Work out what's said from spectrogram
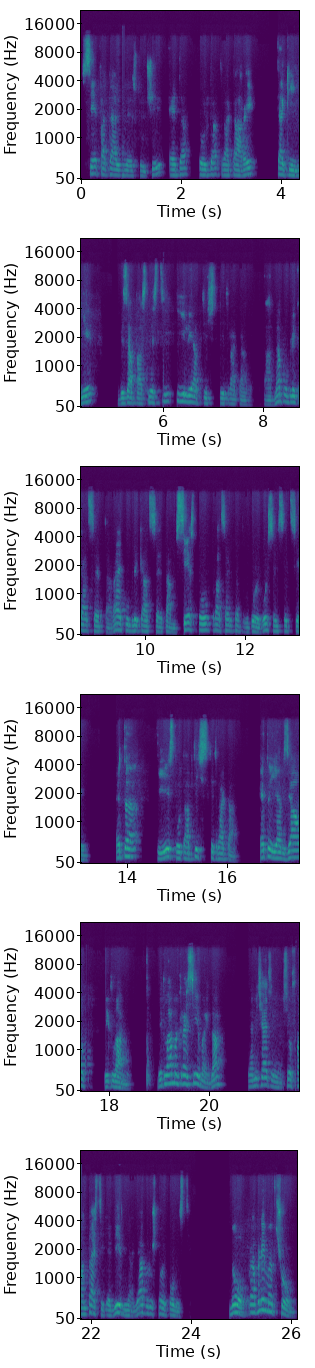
все фатальные случаи – это только тракары, такие безопасности или оптические тракары. Одна публикация, вторая публикация, там все 100%, другой 87%. Это и есть вот оптический тракат. Это я взял рекламу. Реклама красивая, да? Замечательно, все фантастика, видно, я в брюшной полости. Но проблема в чем?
